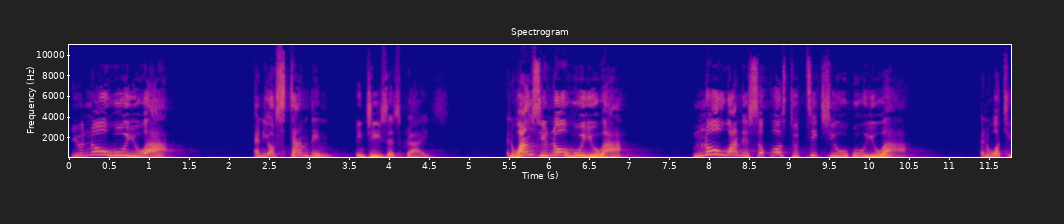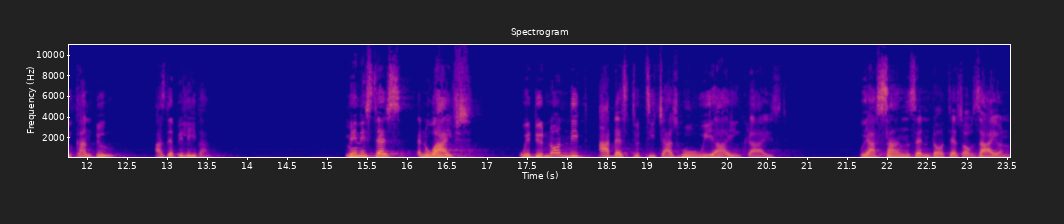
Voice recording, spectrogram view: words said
You know who you are, and you're standing in Jesus Christ. And once you know who you are, no one is supposed to teach you who you are and what you can do as the believer. Ministers and wives, we do not need others to teach us who we are in Christ. We are sons and daughters of Zion.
